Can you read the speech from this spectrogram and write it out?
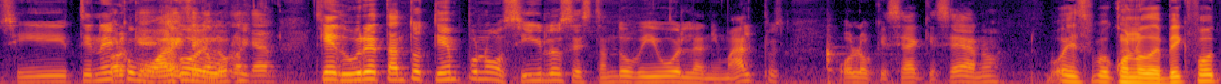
Sí, tiene como algo de lógica. Que dure tanto tiempo, no siglos, estando vivo el animal, pues, o lo que sea que sea, ¿no? Pues con lo de Bigfoot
